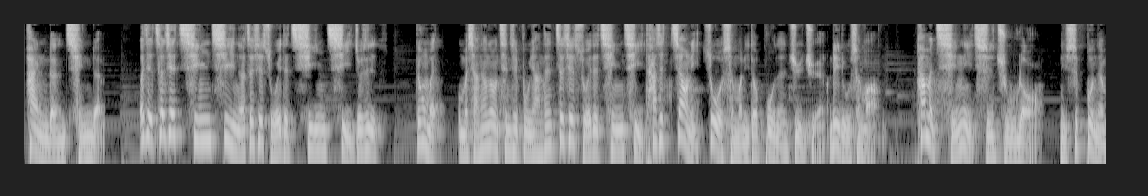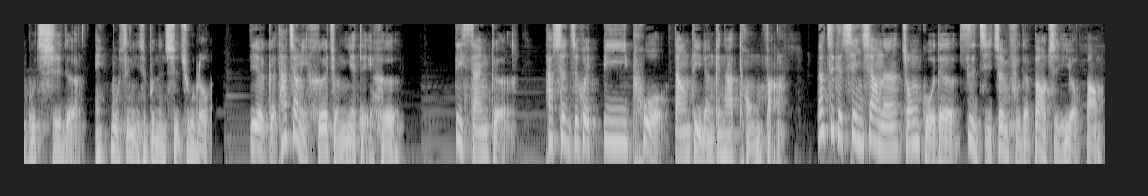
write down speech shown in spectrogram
汉人亲人。而且这些亲戚呢，这些所谓的亲戚，就是跟我们我们想象中的亲戚不一样。但这些所谓的亲戚，他是叫你做什么，你都不能拒绝。例如什么，他们请你吃猪肉。你是不能不吃的，诶，穆斯林是不能吃猪肉。第二个，他叫你喝酒，你也得喝。第三个，他甚至会逼迫当地人跟他同房。那这个现象呢，中国的自己政府的报纸也有报。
